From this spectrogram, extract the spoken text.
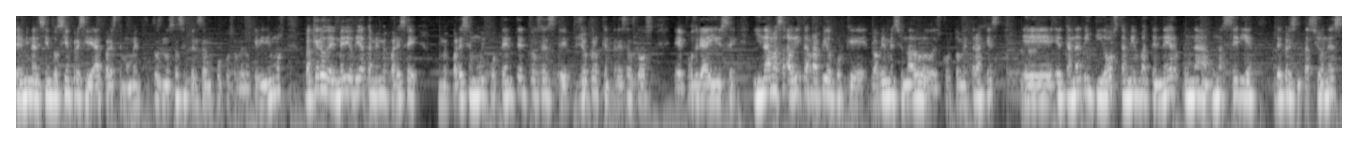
termina diciendo siempre es ideal para este momento. Entonces nos hace pensar un poco sobre lo que vivimos. Vaquero de mediodía también me parece, me parece muy potente. Entonces eh, pues yo creo que entre esas dos eh, podría irse. Y nada más ahorita rápido porque lo había mencionado lo de los cortometrajes. Eh, el canal 22 también va a tener una, una serie de presentaciones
